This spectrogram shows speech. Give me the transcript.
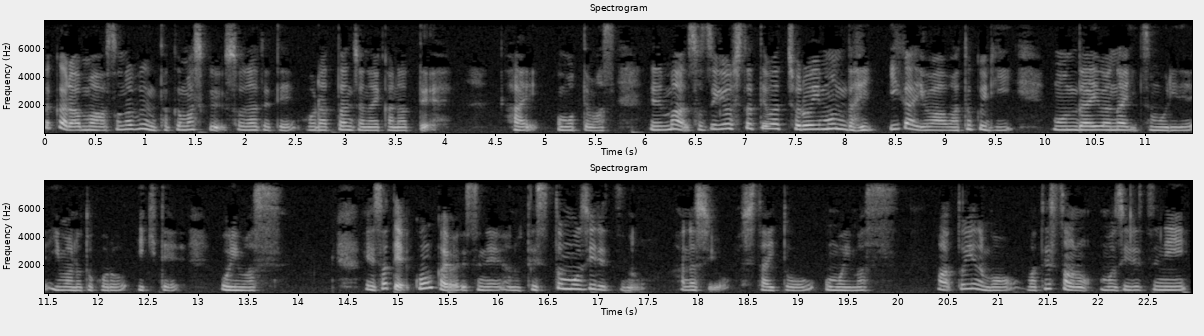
だからまあ、その分たくましく育ててもらったんじゃないかなってはい、思ってます。で、まあ、卒業したてはちょろい問題以外は、まあ、特に問題はないつもりで、今のところ生きております。えー、さて、今回はですね、あの、テスト文字列の話をしたいと思います。まあ、というのも、まあ、テストの文字列に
